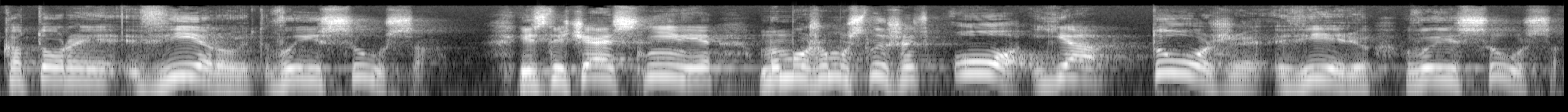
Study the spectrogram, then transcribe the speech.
которые веруют в Иисуса – и встречаясь с ними, мы можем услышать, о, я тоже верю в Иисуса.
